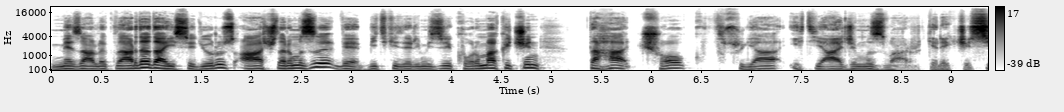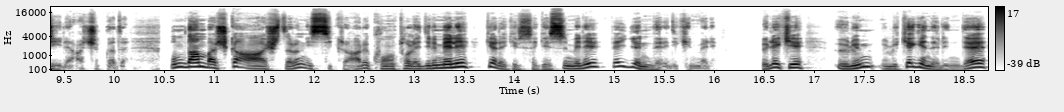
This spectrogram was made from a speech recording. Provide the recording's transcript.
mezarlıklarda da hissediyoruz. Ağaçlarımızı ve bitkilerimizi korumak için daha çok suya ihtiyacımız var gerekçesiyle açıkladı. Bundan başka ağaçların istikrarı kontrol edilmeli, gerekirse kesilmeli ve yenileri dikilmeli. Öyle ki ölüm ülke genelinde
